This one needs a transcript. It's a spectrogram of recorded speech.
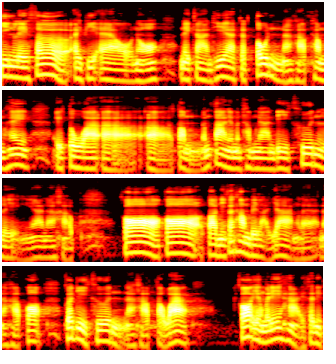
ยิงเลเซอร์ IPL เนาะในการที่จะกระตุ้นนะครับทำให้ไอตัวอ่าอ่าต่อมน้ำตาลเนี่ยมันทำงานดีขึ้นอะไรอย่างเงี้ยนะครับก็ก็ตอนนี้ก็ทำไปหลายอย่างแล้วนะครับ ก็ก็ดีขึ้นนะครับ แต่ว่า ก็ยังไม่ได้หายสนิท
